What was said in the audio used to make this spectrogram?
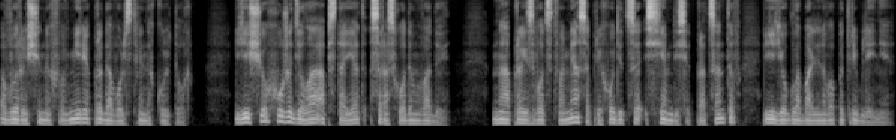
выращенных в мире продовольственных культур. Еще хуже дела обстоят с расходом воды. На производство мяса приходится 70% ее глобального потребления.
